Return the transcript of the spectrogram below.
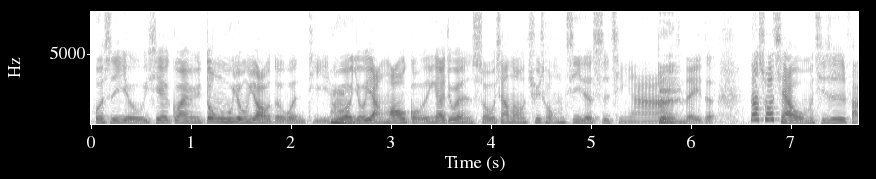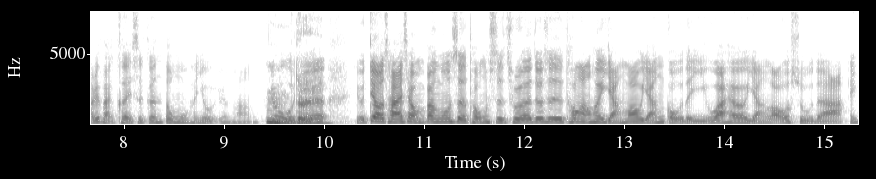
或是有一些关于动物用药的问题。如果有养猫狗的，应该就会很熟，像那种驱虫剂的事情啊之类的。那说起来，我们其实法律百科也是跟动物很有缘吗？因为我觉得有调查一下我们办公室的同事，除了就是通常会养猫养狗的以外，还有养老鼠的啊，哎，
